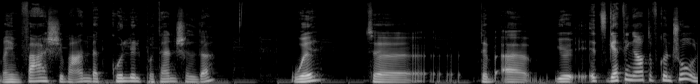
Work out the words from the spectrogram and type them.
ما ينفعش يبقى عندك كل ال potential ده و تبقى it's getting out of control.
